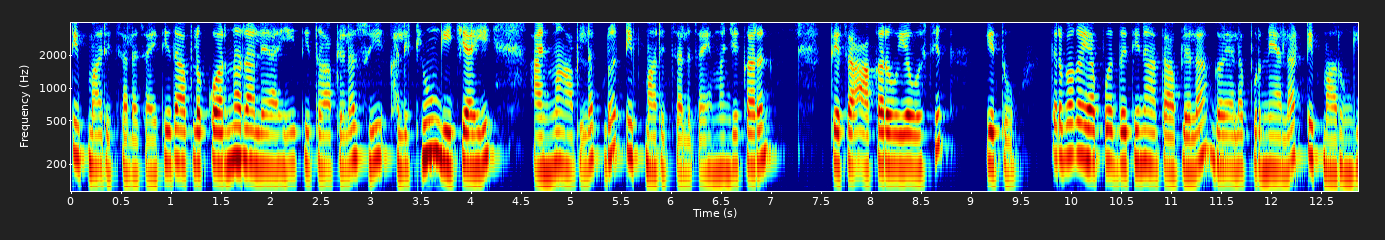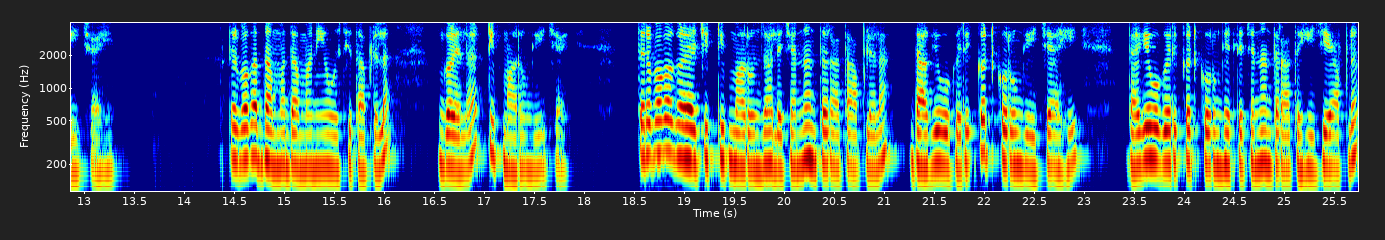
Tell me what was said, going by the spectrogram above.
टीप मारीत चालायचं आहे. तिथं आपलं कॉर्नर आले आहे तिथं आपल्याला सुई खाली ठेवून घ्यायची आहे आणि मग आपल्याला पुढं टीप मारीत चालायचं आहे. म्हणजे कारण त्याचा आकार व्यवस्थित येतो. तर बघा या पद्धतीनं आता आपल्याला गळ्याला पूर्ण याला टीप मारून घ्यायची आहे. तर बघा दमादमाने व्यवस्थित आपल्याला गळ्याला टीप मारून घ्यायची आहे. तर बघा गळ्याची टीप मारून झाल्याच्यानंतर आता आपल्याला धागे वगैरे कट करून घ्यायचे आहे. धागे वगैरे कट करून घेतल्याच्या नंतर आता हे जे आपलं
